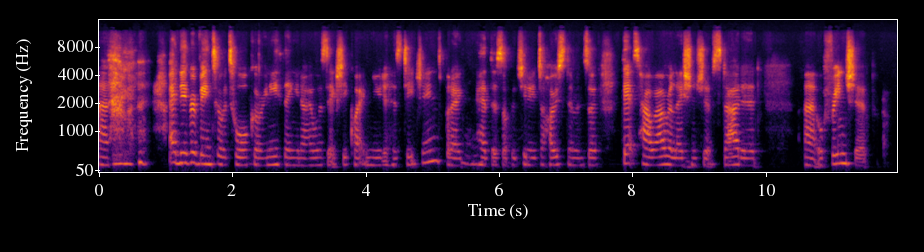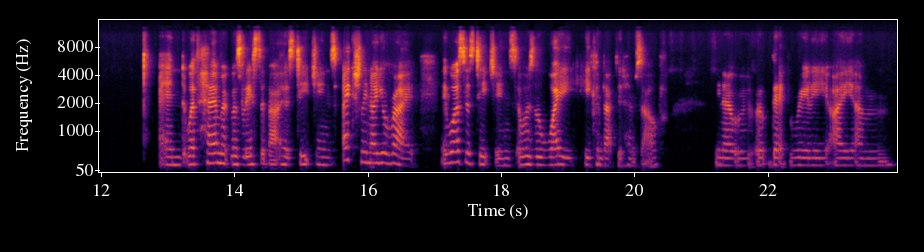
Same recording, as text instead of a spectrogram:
Um, I'd never been to a talk or anything, you know, I was actually quite new to his teachings, but I mm. had this opportunity to host him. And so that's how our relationship started uh, or friendship. And with him, it was less about his teachings. Actually, no, you're right. It was his teachings, it was the way he conducted himself, you know, uh, that really, I um,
